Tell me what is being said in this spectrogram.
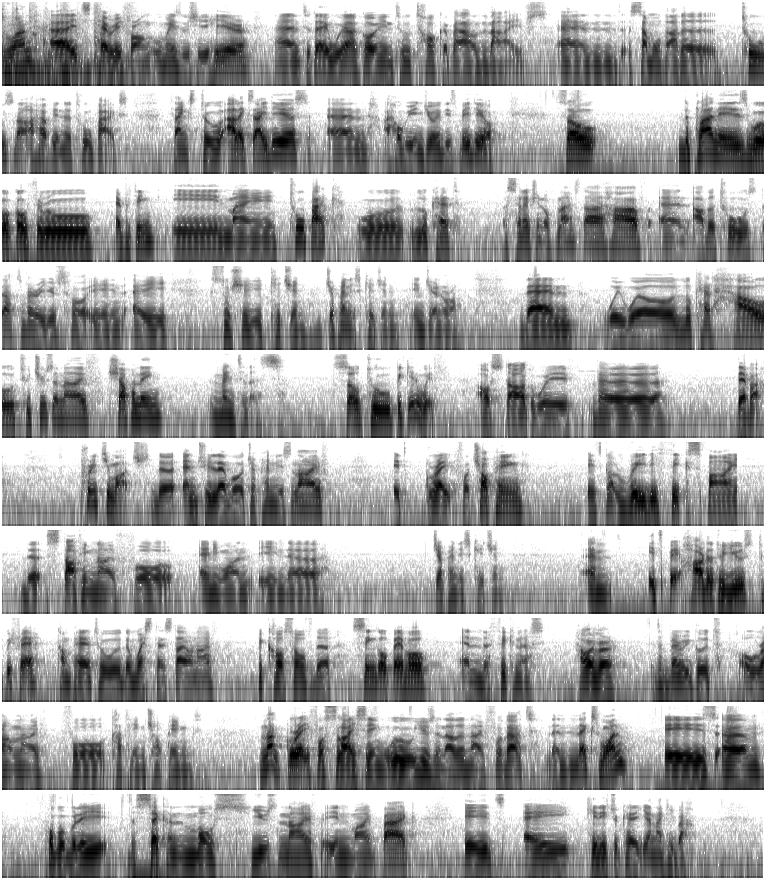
Everyone, uh, it's Terry from Umezushi here, and today we are going to talk about knives and some of the other tools that I have in the tool bags. Thanks to Alex Ideas, and I hope you enjoy this video. So, the plan is we'll go through everything in my tool bag. We'll look at a selection of knives that I have and other tools that's very useful in a sushi kitchen, Japanese kitchen in general. Then we will look at how to choose a knife, sharpening, maintenance. So to begin with, I'll start with the Deba. Pretty much the entry-level Japanese knife. It's great for chopping. It's got really thick spine. The starting knife for anyone in a Japanese kitchen. And it's a bit harder to use, to be fair, compared to the Western style knife because of the single bevel and the thickness. However, it's a very good all-round knife for cutting, chopping. Not great for slicing. We will use another knife for that. The next one is um, probably the second most used knife in my bag. It's a Kiritsuke Yanagiba.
